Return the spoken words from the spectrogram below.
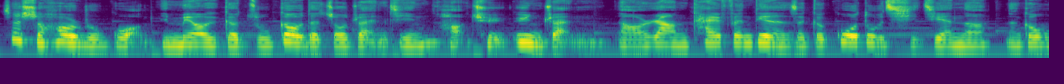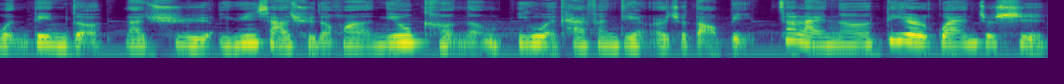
这时候，如果你没有一个足够的周转金，好去运转，然后让开分店的这个过渡期间呢，能够稳定的来去营运下去的话呢，你有可能因为开分店而就倒闭。再来呢，第二关就是，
